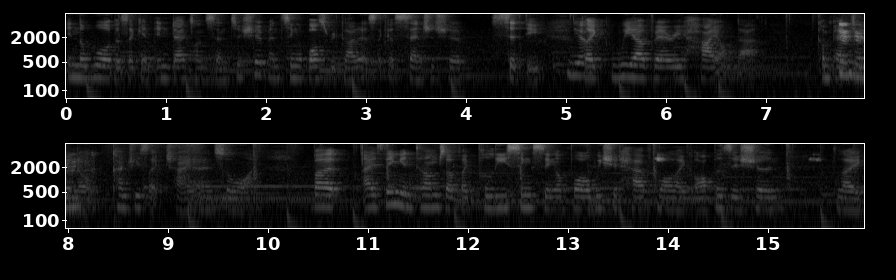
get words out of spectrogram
in the world there's like an index on censorship, and Singapore's regarded as like a censorship city. Yeah. Like we are very high on that compared to you Mhm. know countries like China and so on. But I think in terms of like policing Singapore, we should have more like opposition, like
